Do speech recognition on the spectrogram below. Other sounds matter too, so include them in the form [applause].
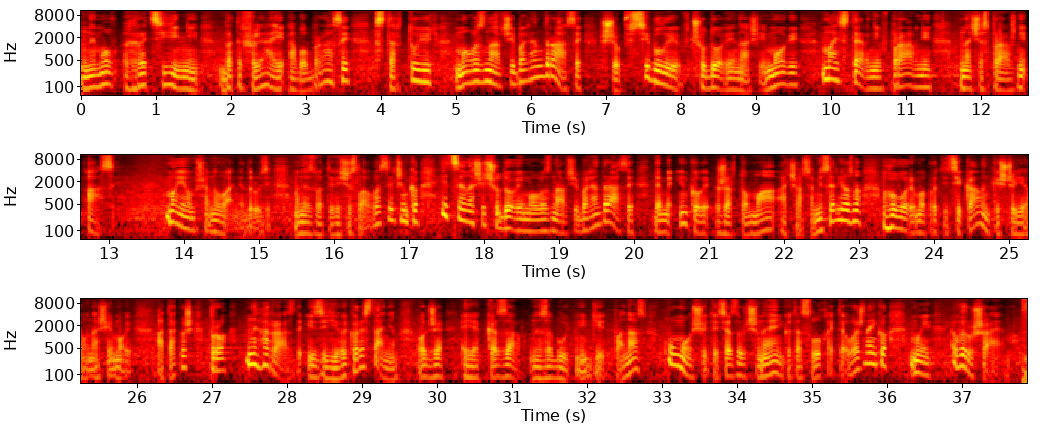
немов граційні батерфляї або браси, стартують мовознавчі баляндраси, щоб всі були в чудовій нашій мові, майстерні, вправні, наче справжні аси. Моє вам шанування, друзі. Мене звати В'ячеслав Васильченко, і це наші чудові мовознавчі баляндраси, де ми інколи жартома, а часом і серйозно говоримо про ті цікавинки, що є у нашій мові, а також про негаразди із її використанням. Отже, як казав незабутній дід Панас, умощуйтеся зручненько та слухайте уважненько. Ми вирушаємо.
